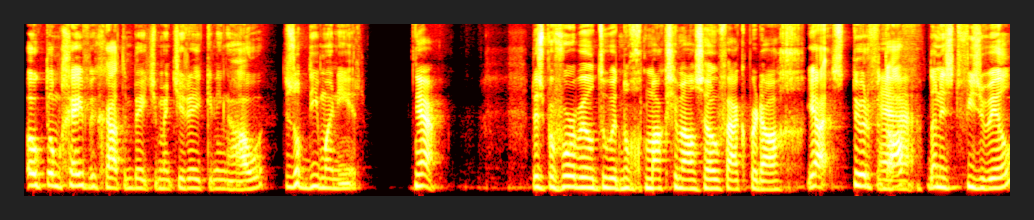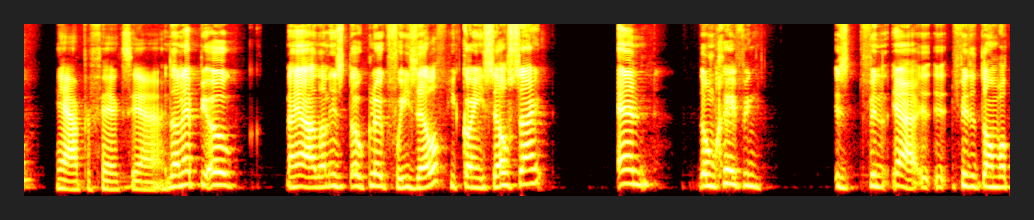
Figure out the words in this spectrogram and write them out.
ook de omgeving gaat een beetje met je rekening houden. Dus op die manier. Ja. Dus bijvoorbeeld doe het nog maximaal zo vaak per dag. Ja, sturf het Ja. af, dan is het visueel. Ja, perfect. Ja. Dan heb je ook, nou ja, dan is het ook leuk voor jezelf. Je kan jezelf zijn. En de omgeving is, vindt, ja, vindt het dan wat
